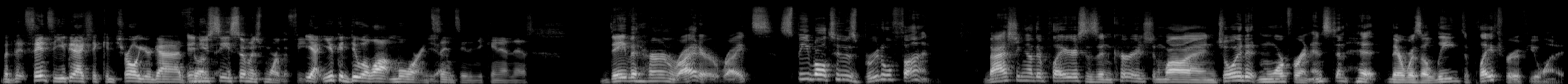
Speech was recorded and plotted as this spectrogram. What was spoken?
But the Sensi, you can actually control your guys. And you see so much more of the field. yeah, you could do a lot more in Yeah. Sensi than you can in this. David Hearn Ryder writes Speedball 2 is brutal fun. Bashing other players is encouraged, and while I enjoyed it more for an instant hit, there was a league to play through if you wanted.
